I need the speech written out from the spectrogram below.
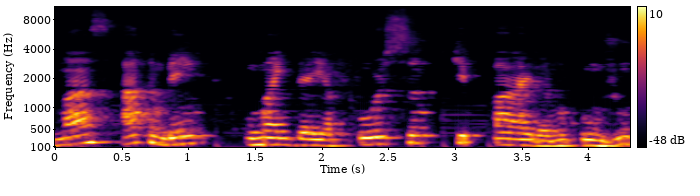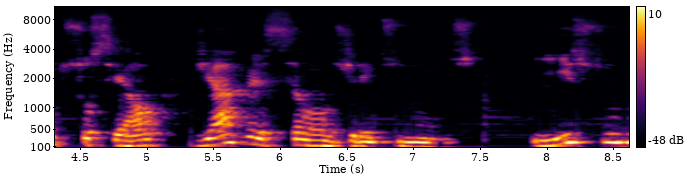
Mas há também uma ideia força que paira no conjunto social de aversão aos direitos humanos. E isso,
